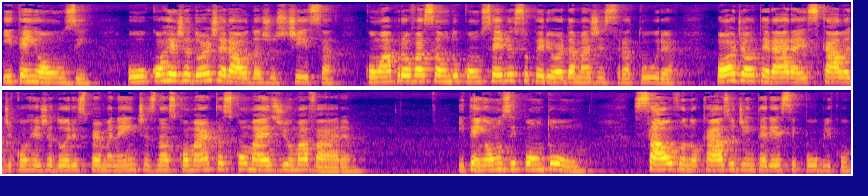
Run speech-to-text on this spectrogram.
Item 11. O Corregedor-Geral da Justiça, com a aprovação do Conselho Superior da Magistratura, pode alterar a escala de corregedores permanentes nas comarcas com mais de uma vara. Item 11.1. Salvo no caso de interesse público,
